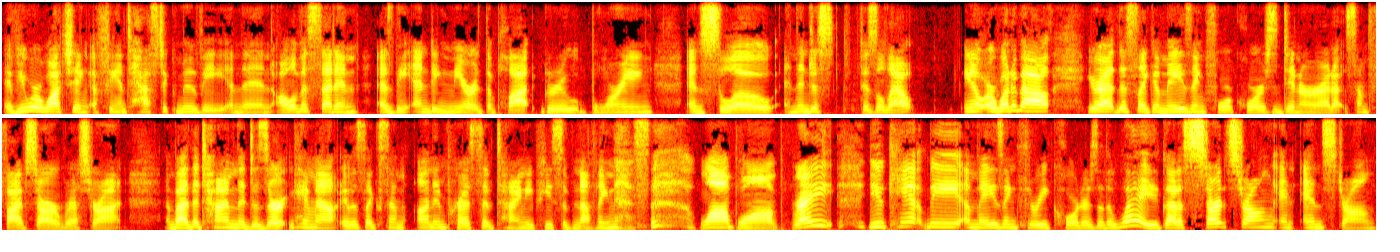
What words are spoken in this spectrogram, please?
if you were watching a fantastic movie and then all of a sudden, as the ending neared, the plot grew boring and slow and then just fizzled out? You know, or what about you're at this like amazing four course dinner at some five star restaurant, and by the time the dessert came out, it was like some unimpressive tiny piece of nothingness. womp womp, right? You can't be amazing three quarters of the way. You've got to start strong and end strong.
